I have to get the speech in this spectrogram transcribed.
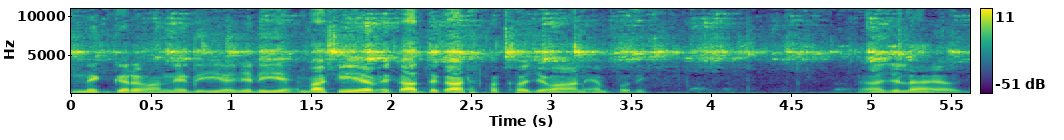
ਨਿੱਗਰ ਹਵਾਨੇ ਦੀ ਆ ਜਿਹੜੀ ਹੈ ਬਾਕੀ ਇਹ ਆ ਵੀ ਕੱਦ ਕਾਠ ਪੱਖੋਂ ਜਵਾਨ ਆ ਦੀ ਅੱਜ ਲੈ ਜੀ।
